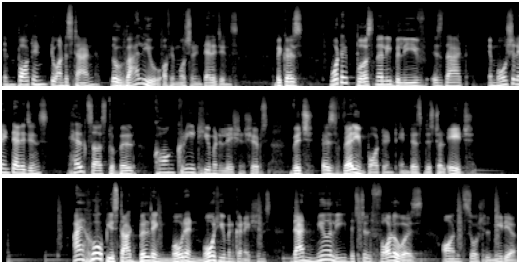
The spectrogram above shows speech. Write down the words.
important to understand the value of emotional intelligence because what I personally believe is that emotional intelligence helps us to build concrete human relationships, which is very important in this digital age. I hope you start building more and more human connections than merely digital followers on social media.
